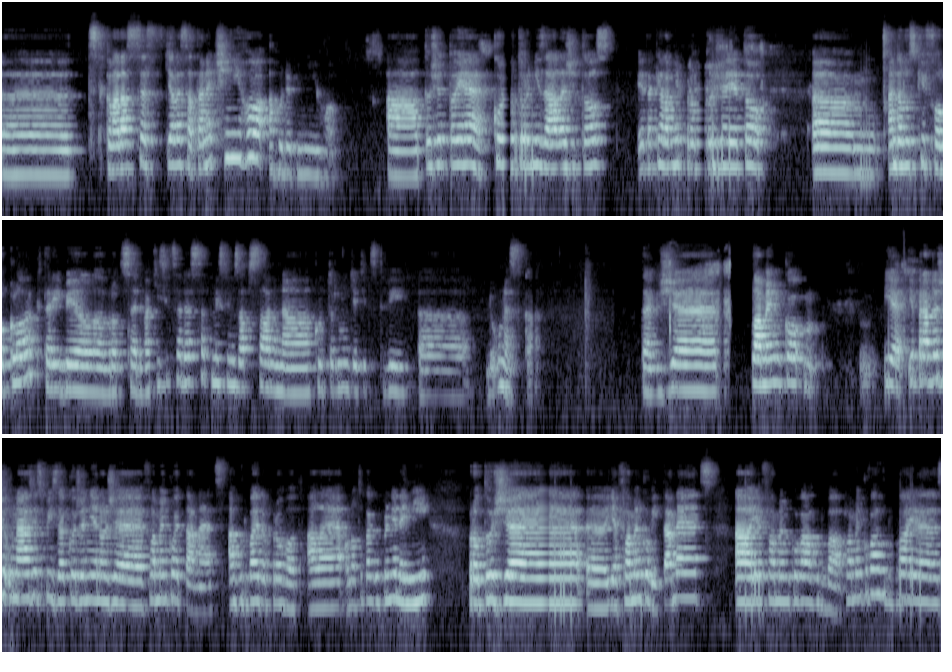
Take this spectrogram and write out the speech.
Eh, skládá se z tělesa tanečního a hudebního. A to, že to je kulturní záležitost, je také hlavně proto, že je to um, andaluský folklor, který byl v roce 2010, myslím, zapsán na kulturní dědictví uh, do UNESCO. Takže flamenko je, je pravda, že u nás je spíš zakořeněno, že flamenko je tanec a hudba je doprovod, ale ono to tak úplně není protože eh, je flamenkový tanec a je flamenková hudba. Flamenková hudba je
